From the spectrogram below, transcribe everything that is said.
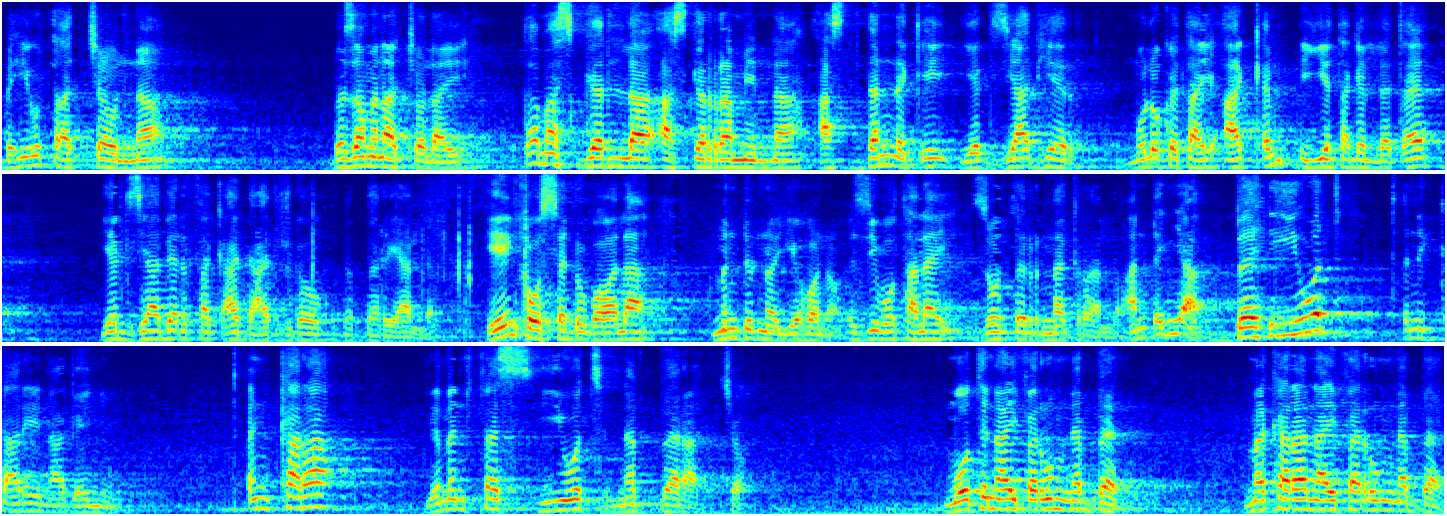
በሕይወታቸውና በዘመናቸው ላይ በጣም አስገላ አስገራሚና አስደናቂ የእግዚአብሔር መለኮታዊ አቅም እየተገለጠ የእግዚአብሔር ፈቃድ አድርገው ነበር ያለ። ይህን ከወሰዱ በኋላ ምንድን ነው የሆነው? እዚህ ቦታ ላይ ዘወትር እነግራለሁ። አንደኛ በሕይወት ጥንካሬን አገኙ። ጠንካራ የመንፈስ ሕይወት ነበራቸው። ሞትን አይፈሩም ነበር። መከራን አይፈሩም ነበር።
